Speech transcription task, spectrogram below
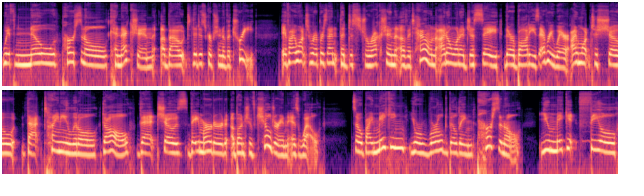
with no personal connection about the description of a tree. If I want to represent the destruction of a town, I don't want to just say there are bodies everywhere. I want to show that tiny little doll that shows they murdered a bunch of children as well. So, by making your world building personal, you make it feel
